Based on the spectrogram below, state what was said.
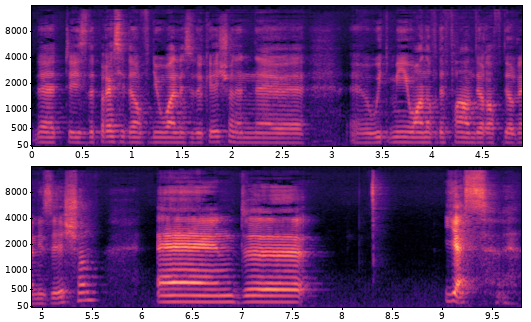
that is the president of New Wellness Education and uh, uh, with me one of the founder of the organization. And yes,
